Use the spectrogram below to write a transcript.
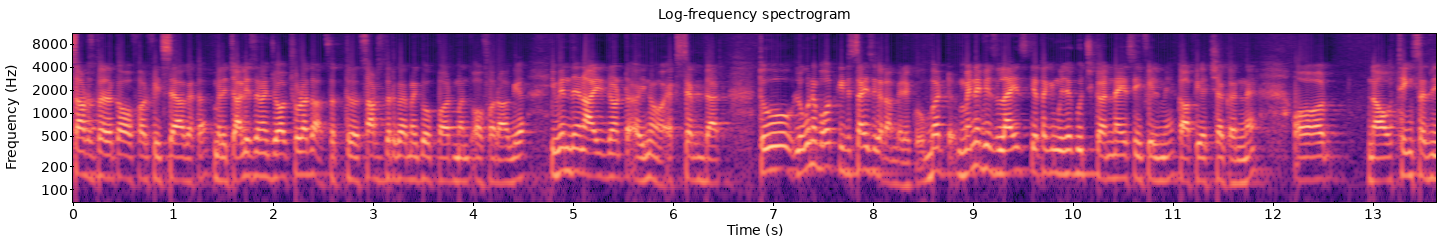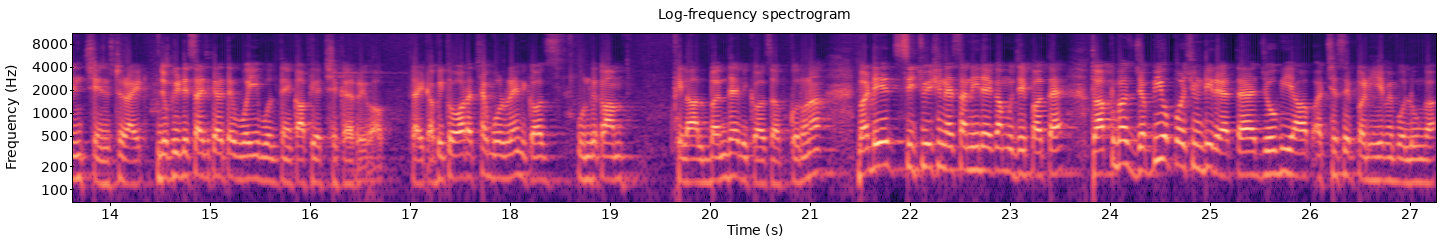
साठ सत्तर का ऑफ़र फिर से आ गया था। मेरे चालीस में जॉब छोड़ा था, सत्तर, साठ सत्तर का मेरे को पर मंथ ऑफ़र आ गया। Even then I not you know accept that तो लोगों ने बहुत क्रिटिसाइज़ करा मेरे को। बट मैंने विजुलाइज किया था कि मुझे कुछ करना है इसी फ़ील्ड में, काफ़ी अच्छा करना है। और now things has been changed right जो क्रिटिसाइज करते हैं, वही बोलते हैं, काफ़ी अच्छे कर रहे हो आप. राइट अभी तो और अच्छा बोल रहे हैं बिकॉज़ उनका काम फ़िलहाल बंद है बिकॉज़ ऑफ़ कोरोना बट ये सिचुएशन ऐसा नहीं रहेगा, मुझे पता है। तो आपके पास जब भी अपॉर्चुनिटी रहता है, जो भी आप अच्छे से पढ़िए, मैं बोलूँगा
